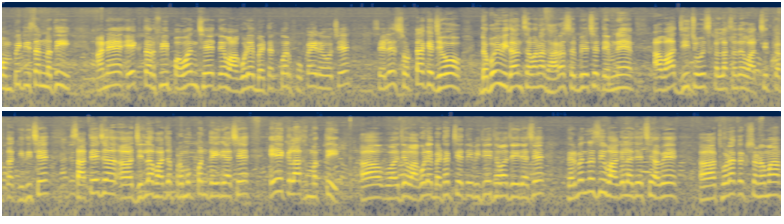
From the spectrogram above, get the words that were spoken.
કોમ્પિટિશન નથી અને એક તરફી પવન છે તે વાઘોડિયા બેઠક પર ફૂંકાઈ રહ્યો છે. શૈલેષ સોટ્ટા કે જેઓ ડભોઈ વિધાનસભાના ધારાસભ્ય છે, તેમને આ વાત જી ચોવીસ કલાક સાથે વાતચીત કરતા કીધી છે. સાથે જ જિલ્લા ભાજપ પ્રમુખ પણ કહી રહ્યા છે, એક લાખ મતથી જે વાઘોડિયા બેઠક છે, તે વિજયી થવા જઈ રહ્યા છે. ધર્મેન્દ્રસિંહ વાઘેલા જે છે, હવે થોડાક ક્ષણોમાં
